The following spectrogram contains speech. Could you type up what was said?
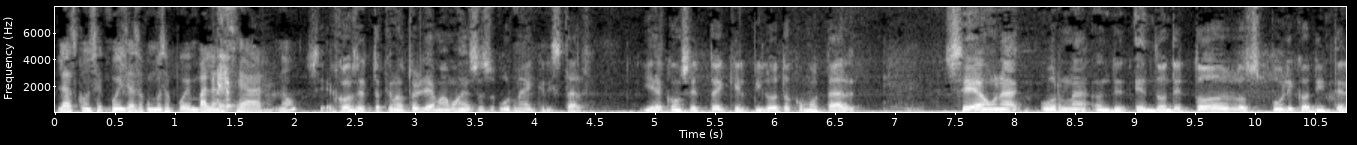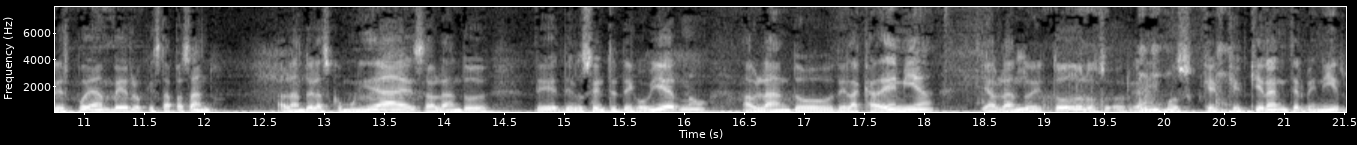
las consecuencias o cómo se pueden balancear, ¿no? Sí, el concepto que nosotros llamamos a eso es urna de cristal. Y es el concepto de que el piloto como tal sea una urna donde- en donde todos los públicos de interés puedan ver lo que está pasando. Hablando de las comunidades, hablando de, de los entes de gobierno, hablando de la academia y hablando de todos los organismos que, que quieran intervenir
